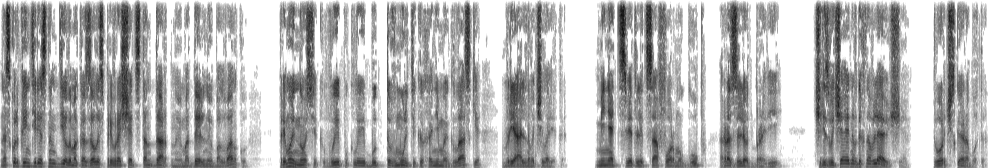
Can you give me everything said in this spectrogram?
Насколько интересным делом оказалось превращать стандартную модельную болванку, прямой носик, выпуклые, будто в мультиках аниме глазки, в реального человека. Менять цвет лица, форму губ, разлет бровей чрезвычайно вдохновляющая, творческая работа.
